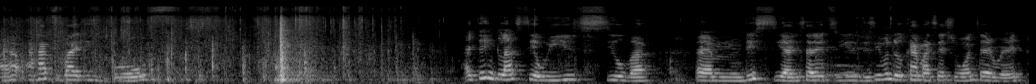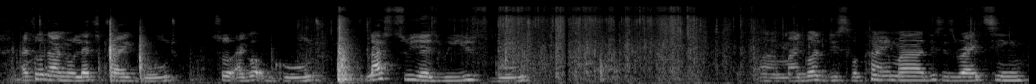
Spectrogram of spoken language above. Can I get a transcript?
i, ha I had to buy these balls. I think last year we used silver um this year i decided to use this. Even though Kaima said she wanted red i told her no let's try gold. So i got gold. Last two years we used gold. Um i got this for Kaima this is writing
